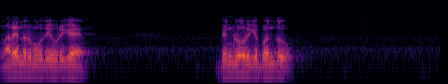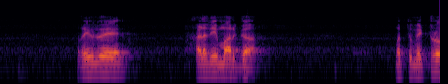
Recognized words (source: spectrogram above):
ನರೇಂದ್ರ ಮೋದಿ ಅವರಿಗೆ ಬೆಂಗಳೂರಿಗೆ ಬಂದು ರೈಲ್ವೆ, ಹಳದಿ ಮಾರ್ಗ ಮತ್ತು ಮೆಟ್ರೋ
